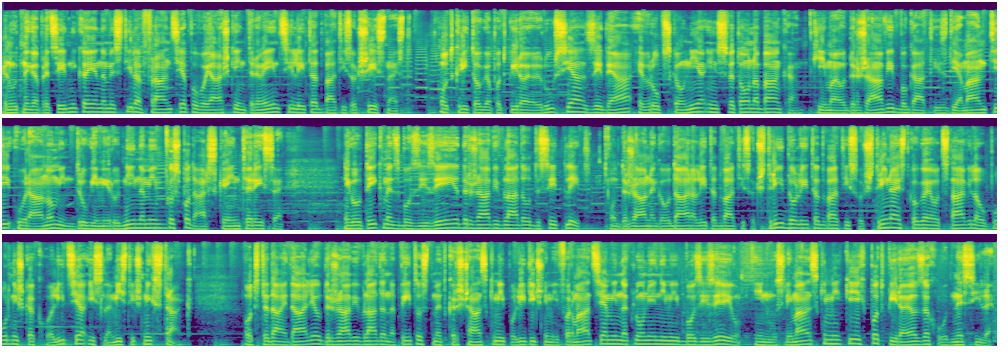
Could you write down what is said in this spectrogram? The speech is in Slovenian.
Trenutnega predsednika je namestila Francija po vojaški intervenciji leta 2016. Odkrito ga podpirajo Rusija, ZDA, Evropska unija in Svetovna banka, ki imajo v državi bogati z diamanti, uranom in drugimi rudninami gospodarske interese. Njegov tekmec Bozize je državi vladal deset let, od državnega udara leta 2003 do leta 2013, ko ga je odstavila uporniška koalicija islamističnih strank. Od tedaj dalje v državi vlada napetost med krščanskimi političnimi formacijami naklonjenimi Bozizeju in muslimanskimi, ki jih podpirajo zahodne sile.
